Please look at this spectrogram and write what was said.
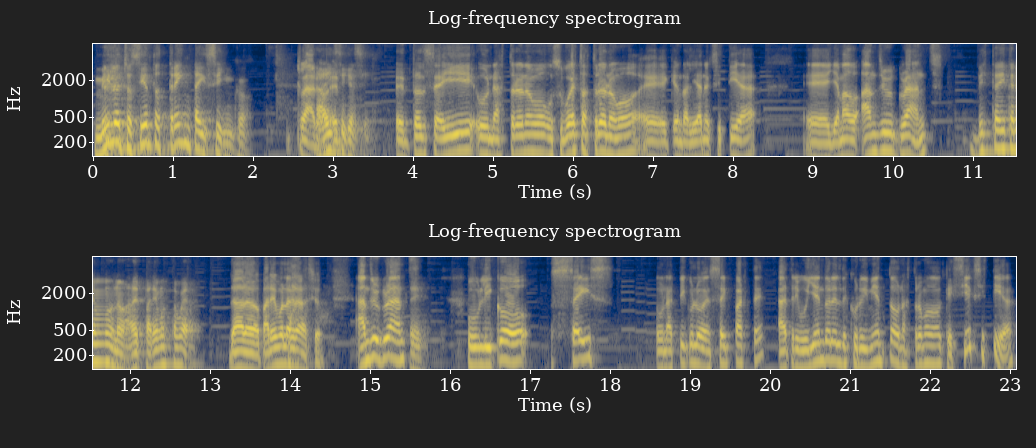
1835. Claro. Ahí sí que sí. Entonces ahí un astrónomo, un supuesto astrónomo, eh, que en realidad no existía, eh, llamado Andrew Grant. ¿Viste? Ahí tenemos... No, a ver, paremos esta weá. No, no, paremos la grabación. Andrew Grant sí. publicó seis, un artículo en seis partes, atribuyéndole el descubrimiento a un astrónomo que sí existía,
